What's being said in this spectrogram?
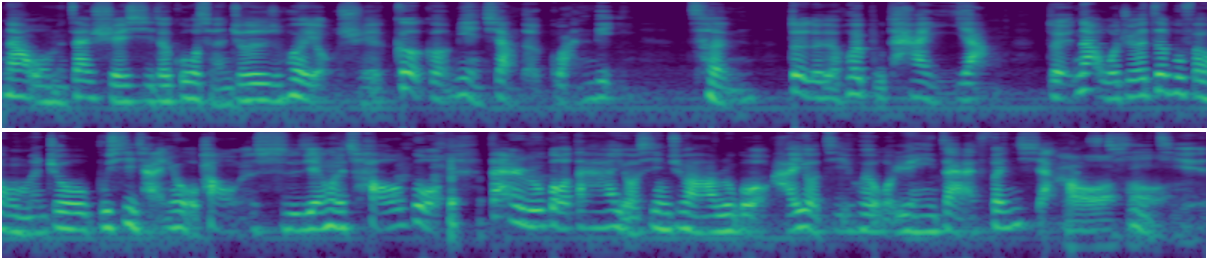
那我们在学习的过程，就是会有学各个面向的管理层，对对对，会不太一样。对，那我觉得这部分我们就不细谈，因为我怕我们时间会超过。但如果大家有兴趣啊，如果还有机会，我愿意再来分享细节。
